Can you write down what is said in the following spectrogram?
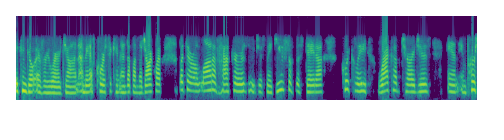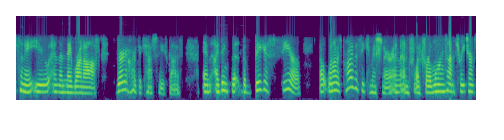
It can go everywhere, John. I mean, of course, it can end up on the dark web, but there are a lot of hackers who just make use of this data, quickly rack up charges, and impersonate you, and then they run off. It's very hard to catch these guys. And I think that the biggest fear uh, when I was privacy commissioner, and, and for like for a long time, three terms,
